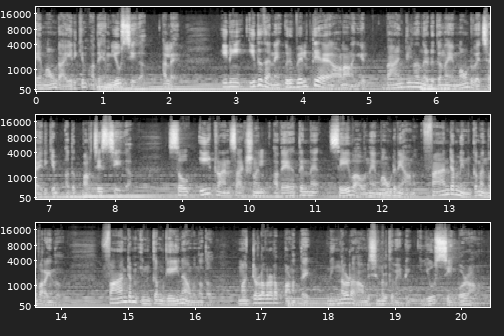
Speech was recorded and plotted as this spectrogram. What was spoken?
എമൗണ്ട് ആയിരിക്കും അദ്ദേഹം യൂസ് ചെയ്യുക അല്ലേ? ഇനി ഇത് തന്നെ ഒരു ആയ ആളാണെങ്കിൽ ബാങ്കിൽ നിന്ന് എടുക്കുന്ന എമൗണ്ട് വെച്ചായിരിക്കും അത് പർച്ചേസ് ചെയ്യുക. സോ ഈ ട്രാൻസാക്ഷനിൽ അദ്ദേഹത്തിന് സേവ് ആവുന്ന എമൗണ്ടിനെയാണ് ഫാൻഡം ഇൻകം എന്ന് പറയുന്നത്. ഫാൻഡം ഇൻകം ഗെയിൻ ആവുന്നത് മറ്റുള്ളവരുടെ പണത്തെ നിങ്ങളുടെ ആവശ്യങ്ങൾക്ക് വേണ്ടി യൂസ് ചെയ്യുമ്പോഴാണ്.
